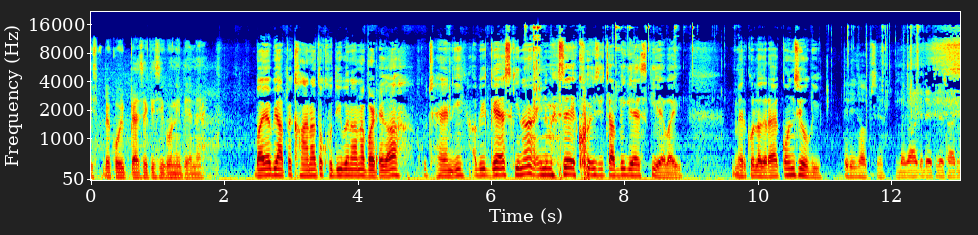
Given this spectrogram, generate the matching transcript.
इस पर कोई पैसे किसी को नहीं देने। भाई, अब यहाँ पे खाना तो खुद ही बनाना पड़ेगा। कुछ है नहीं। अभी गैस की ना, इनमें से कोई सी चाबी गैस की है भाई। मेरे को लग रहा है कौन सी होगी? तेरे हिसाब से। लगा के देख ले सारी।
